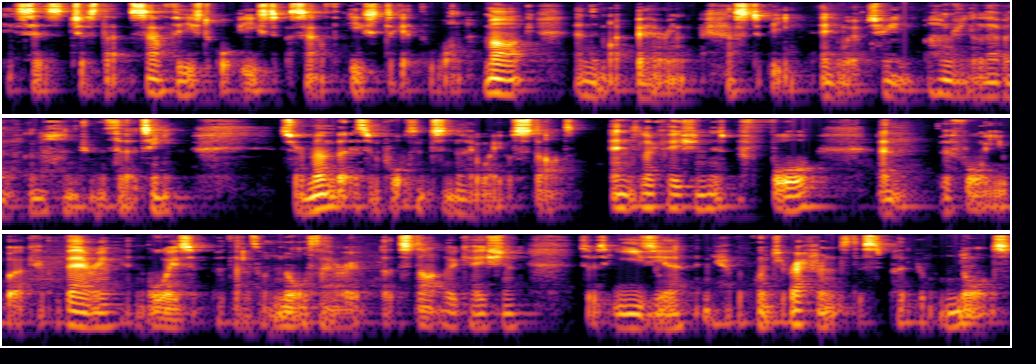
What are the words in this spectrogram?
it says just that southeast or east southeast to get the one mark and then my bearing has to be anywhere between 111 and 113 so remember it's important to know where your start end location is before and before you work out the bearing and always put that little north arrow at the start location so it's easier and you have a point of reference to put your north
